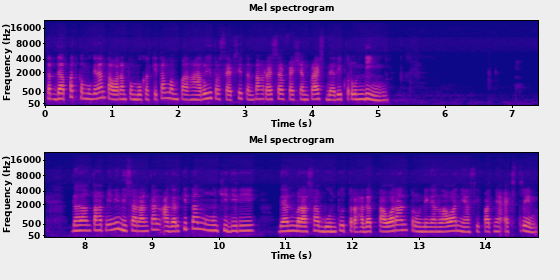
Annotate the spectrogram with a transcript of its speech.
terdapat kemungkinan tawaran pembuka kita mempengaruhi persepsi tentang reservation price dari perunding. Dalam tahap ini disarankan agar kita mengunci diri dan merasa buntu terhadap tawaran perundingan lawan yang sifatnya ekstrim.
